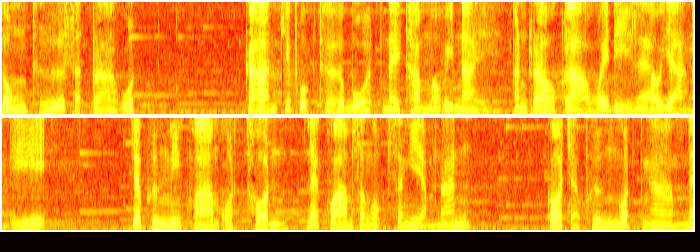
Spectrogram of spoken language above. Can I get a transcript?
ทรงถือสัตราวุธ การที่พวกเธอบวชในธรรมวินัย อันเรากล่าวไว้ดีแล้วอย่างนี้จะพึงมีความอดทนและความสงบเสงี่ยมนั้น ก็จะพึงงดงามใน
